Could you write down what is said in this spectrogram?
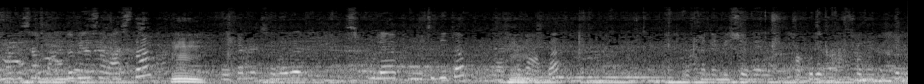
আমাদের সব বান্ধবীরা সব আসতাম। ওখানে ছেলেদের স্কুলে পৌঁছে দিতাম। আমরা ওখানে মিশনে ঠাকুরের আশ্রমে বিকেলে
